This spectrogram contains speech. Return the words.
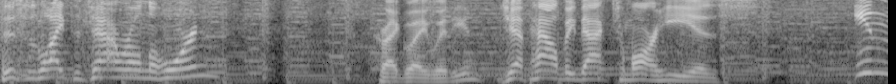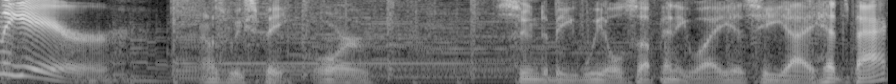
This is Light the Tower on the Horn. Craig Way with you. Jeff Howe be back tomorrow. He is in the air as we speak, or soon to be wheels up anyway, as he uh, heads back.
